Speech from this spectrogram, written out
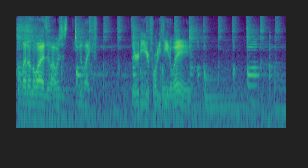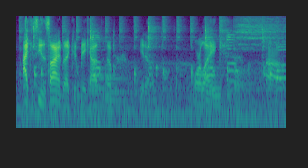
But otherwise, if I was just even like 30 or 40 feet away, I could see the sign, but I couldn't make out the number, you know. Or like, um,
